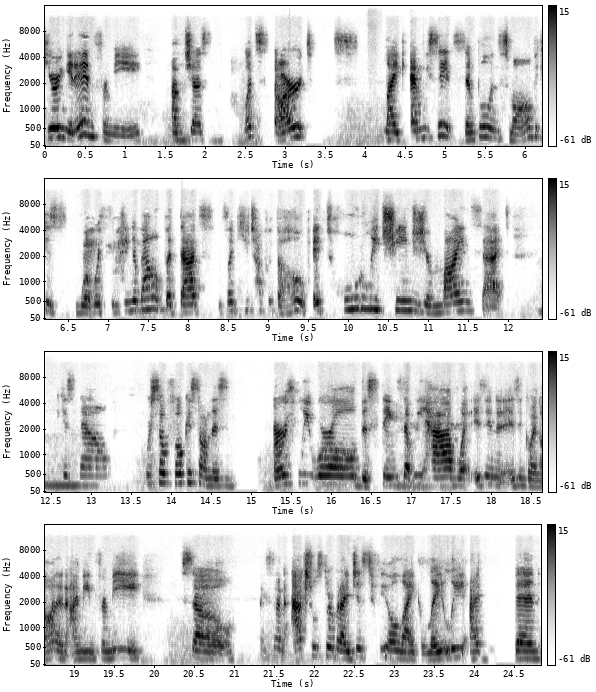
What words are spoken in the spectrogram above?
gearing it in for me of just let's start like and we say it's simple and small because what we're thinking about but that's it's like you talked with the hope. It totally changes your mindset because now we're so focused on this earthly world this things that we have what isn't isn't going on. And i mean for me so it's not an actual story but i just feel like lately i've been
